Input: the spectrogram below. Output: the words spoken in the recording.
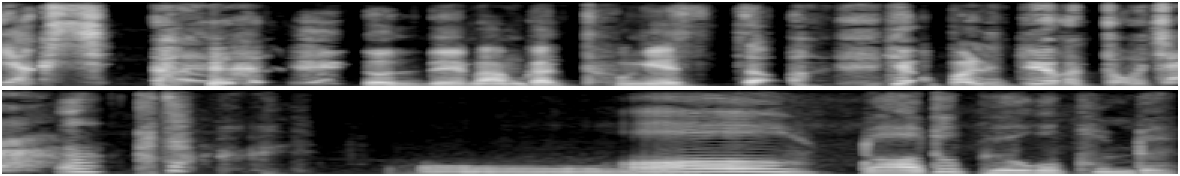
역시 넌내 마음과 통했어. 야 빨리 뛰어갔다 오자. 아, 나도 배고픈데.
